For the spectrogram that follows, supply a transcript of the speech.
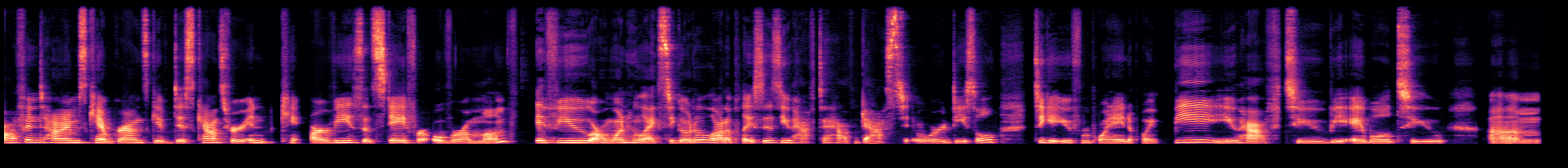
Oftentimes, campgrounds give discounts for in RVs that stay for over a month if you are one who likes to go to a lot of places, you have to have gas or diesel to get you from point A to point B. You have to be able to um,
